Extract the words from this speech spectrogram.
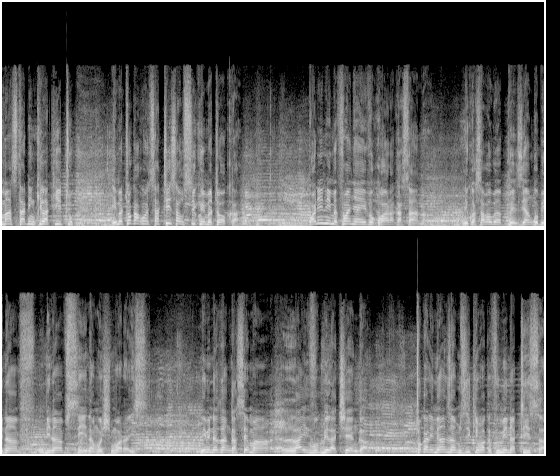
mastering, kila kitu, imetoka kwa saa tisa usiku imetoka. Kwa nini nimefanya hivyo kwa haraka sana? Ni kwa sababu ya mapenzi yangu binafsi, binafsi na Mheshimiwa Rais. Mimi naweza nikasema live bila chenga, toka nimeanza mziki mwaka 2009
